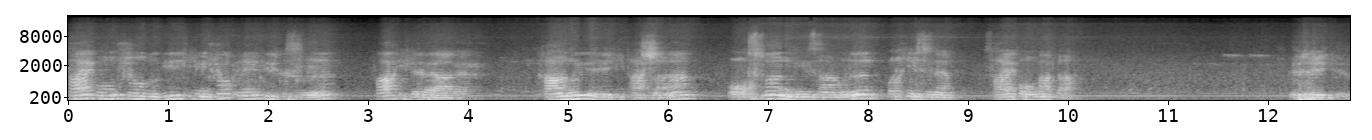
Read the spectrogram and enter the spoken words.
sahip olmuş olduğu birikimin çok önemli bir kısmını Fatih'le beraber ilgili taşlanan o Osmanlı nizamının bakiyesine sahip olmakla götürebiliyor.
